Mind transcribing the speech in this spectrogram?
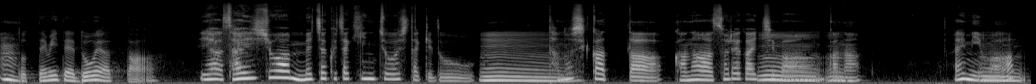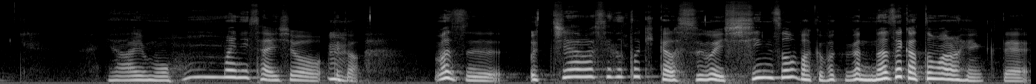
うん。撮ってみてどうやった？いや最初はめちゃくちゃ緊張したけど、うん。楽しかったかなそれが一番かな、あいみんは、うんいやもうほんまに最初、うん。てかまず打ち合わせの時からすごい心臓バクバクがなぜか止まらへんくて。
